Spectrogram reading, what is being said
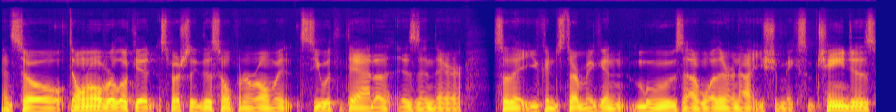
And so don't overlook it, especially this open enrollment. See what the data is in there so that you can start making moves on whether or not you should make some changes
